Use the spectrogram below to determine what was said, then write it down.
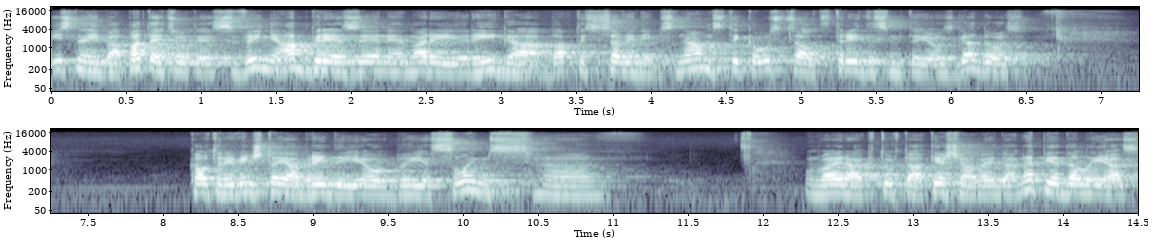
Īstenībā, pateicoties viņa apgriezieniem, arī Rīgā Baptistu Savienības nams tika uzcelts 30. gados. Kaut arī viņš tajā brīdī jau bija slims un vairāk tur tā tiešā veidā nepiedalījās.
